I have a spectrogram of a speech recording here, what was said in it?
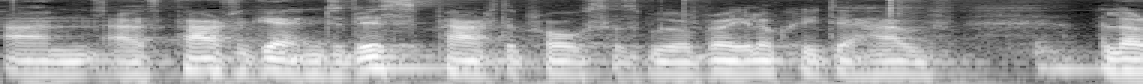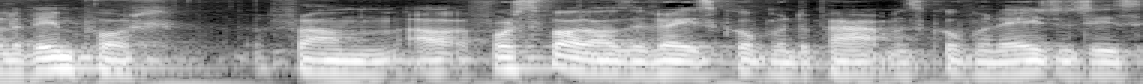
And as part of getting to this part of the process, we were very lucky to have a lot of input from, uh, first of all, all the various government departments, government agencies,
